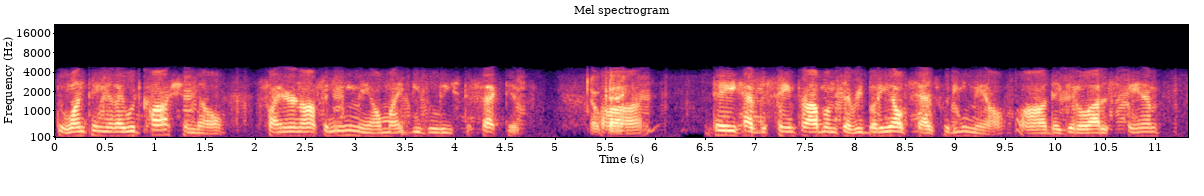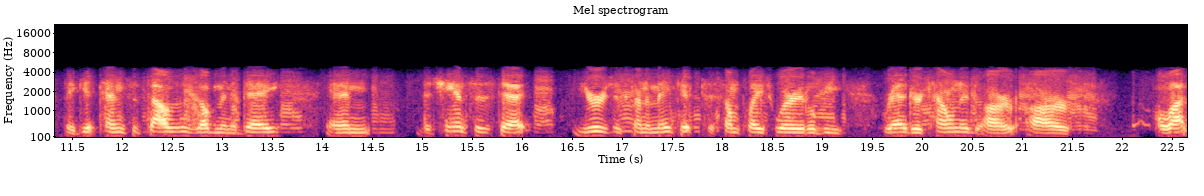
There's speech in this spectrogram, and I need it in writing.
The one thing that I would caution, though, firing off an email might be the least effective. Okay. Uh, they have the same problems everybody else has with email. Uh, they get a lot of spam They get tens of thousands of them in a day, and the chances that yours is going to make it to some place where it'll be read or counted are are a lot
